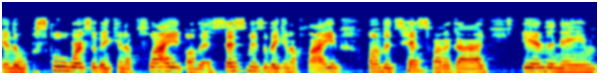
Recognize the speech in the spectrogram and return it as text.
in the schoolwork so they can apply it on the assessment so they can apply it on the test father god in the name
